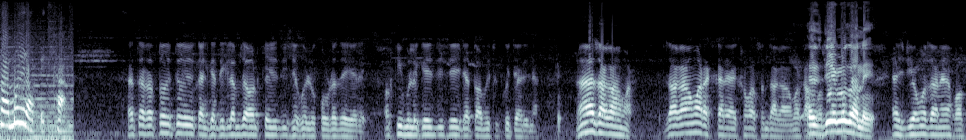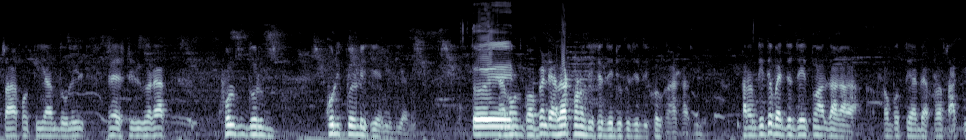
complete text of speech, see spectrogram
সময়ের অপেক্ষা। হ্যাঁ তারা তো তো কালকে দেখলাম যে কেজি দিছে কইলো কোটা দেয় রে আর কি বলে কেজি দিছে এটা তো আমি ঠিক করতে পারি না। হ্যাঁ জায়গা আমার। জায়গা আমার একেবারে একশো পার্সেন্ট জায়গা আমার জানে? এসডিএমও জানে হচা খতিয়ান দলিল রেজিস্ট্রি করে ফুল করি করে লিখি আমি দিয়ে আমি তো গভর্নমেন্ট অ্যালার্ট মনে দিচ্ছে যেটুকু যদি খুব ঘাট আছে। কারণ দিতে বাধ্য যে তোমার জায়গা সম্পত্তি আর ব্যবসা চাকরি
